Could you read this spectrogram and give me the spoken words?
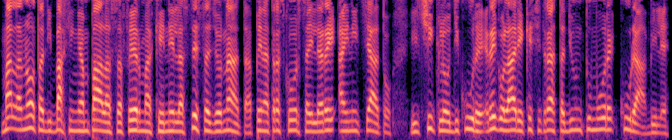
ma la nota di Buckingham Palace afferma che nella stessa giornata appena trascorsa il re ha iniziato il ciclo di cure regolari e che si tratta di un tumore curabile.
